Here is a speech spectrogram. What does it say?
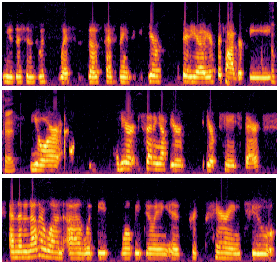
musicians with with those types of things. Your video, your photography, Okay. your you're setting up your your page there. And then another one uh, would be we'll be doing is preparing to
